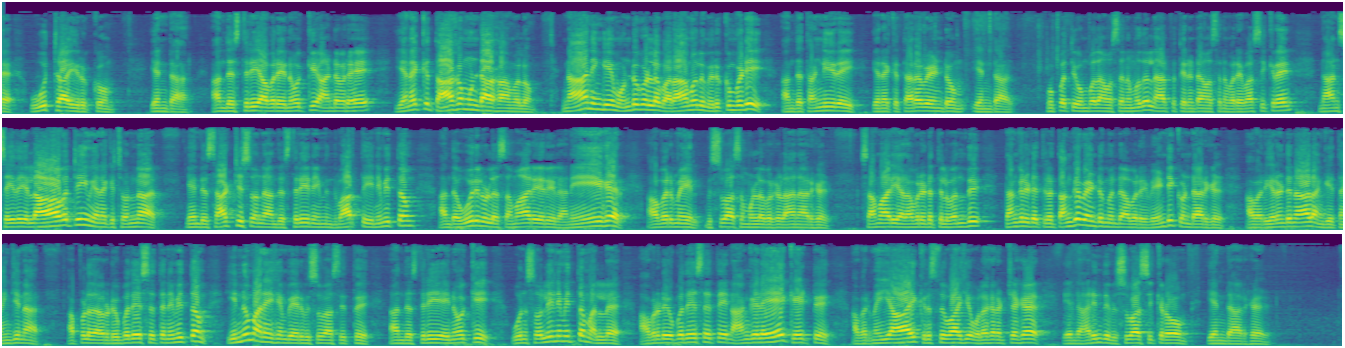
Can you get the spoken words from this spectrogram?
ஊற்றாயிருக்கும் என்றார். அந்த ஸ்திரீ அவரை நோக்கி ஆண்டவரே எனக்கு தாகம் உண்டாகாமலும் நான் இங்கே ஒன்று கொள்ள வராமலும் இருக்கும்படி அந்த தண்ணீரை எனக்கு தர வேண்டும் என்றாள். முப்பத்தி ஒன்பதாம் வசனம் முதல் நாற்பத்தி இரண்டாம் வசனம் வரை வாசிக்கிறேன். நான் செய்த எல்லாவற்றையும் எனக்கு சொன்னார். என்று சாட்சி சொன்ன அந்த ஸ்திரீ நிமி- வார்த்தை நிமித்தம் அந்த ஊரில் உள்ள சமாரியரில் அநேகர் அவர் மேல் விசுவாசம் உள்ளவர்கள் ஆனார்கள். சமாரியார் அவரிடத்தில் வந்து தங்களிடத்தில் தங்க வேண்டும் என்று அவரை வேண்டிக் கொண்டார்கள். அவர் இரண்டு நாள் அங்கே தங்கினார். அப்பொழுது அவருடைய உபதேசத்தை நிமித்தம் இன்னும் அநேகம் பேர் விசுவாசித்து அந்த ஸ்திரீயை நோக்கி உன் சொல்லி நிமித்தம் அல்ல அவருடைய உபதேசத்தை நாங்களே கேட்டு அவர் மெய்யாய் கிறிஸ்துவாகிய உலக ரட்சகர் என்று அறிந்து விசுவாசிக்கிறோம் என்றார்கள்.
